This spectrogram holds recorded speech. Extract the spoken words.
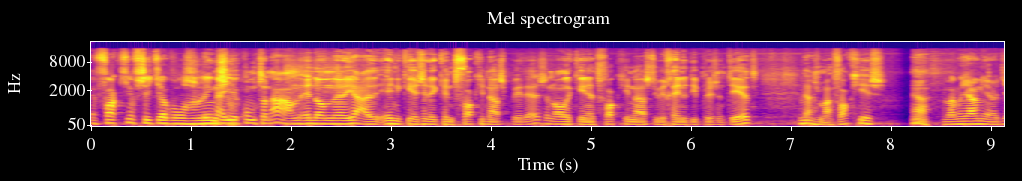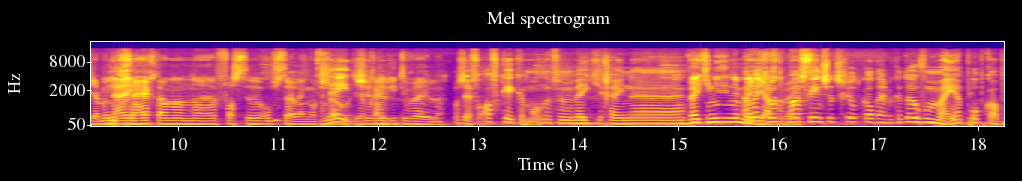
eh, vakje of zit je ook wel eens links? Nee, je komt dan aan en dan, eh, ja, de ene keer zit ik in het vakje naast Perez en de andere keer in het vakje naast degene die presenteert. Ja, dat is maar vakjes. Ja, Maakt me jou niet uit. Jij bent niet Nee. gehecht aan een vaste opstelling of zo. Nee, je dus hebt het- geen rituelen. was even afkicken man, even een weekje geen... Weet je niet in de media maar? Vincent Schildkamp heb ik cadeau voor me mee, hè? plopkap.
